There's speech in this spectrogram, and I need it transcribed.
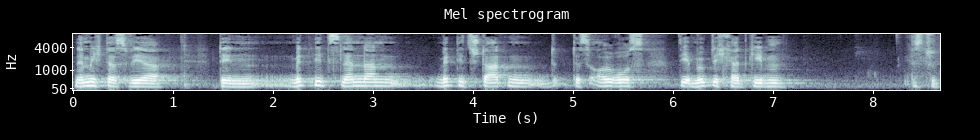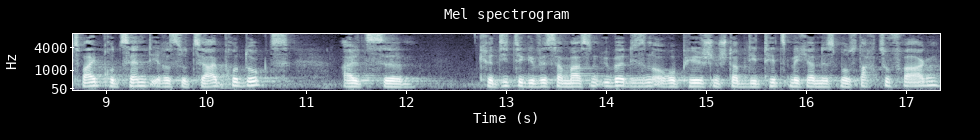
Nämlich, dass wir den Mitgliedsländern, Mitgliedstaaten des Euros die Möglichkeit geben, bis zu zwei Prozent ihres Sozialprodukts als äh, Kredite gewissermaßen über diesen europäischen Stabilitätsmechanismus nachzufragen.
